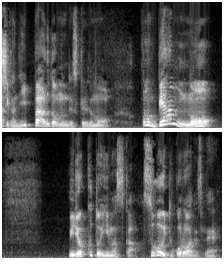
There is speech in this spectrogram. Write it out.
しい漢字いっぱいあると思うんですけれども、このビャンの魅力と言いますか、すごいところはですね、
